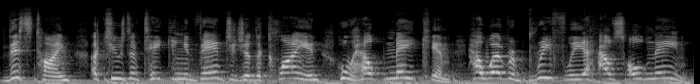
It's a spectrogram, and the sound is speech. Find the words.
this time accused of taking advantage of the client who helped make him, however briefly, a household name.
